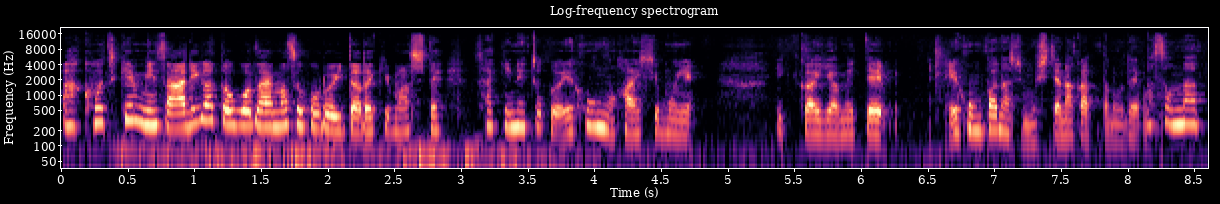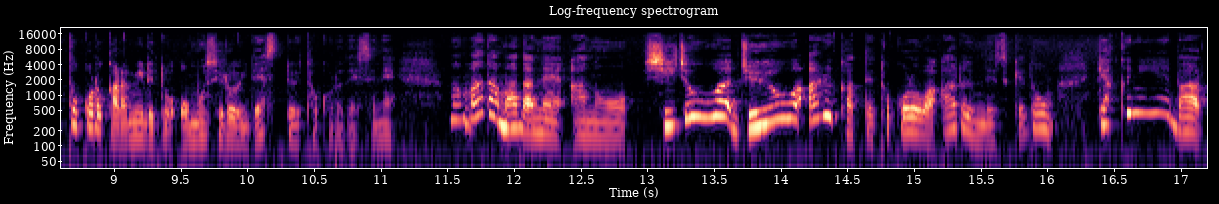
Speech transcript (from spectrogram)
あ、高知県民さんありがとうございます。フォローいただきまして。最近ね、ちょっと絵本の配信も一回やめて、絵本話もしてなかったので、まあ、そんなところから見ると面白いですというところですね。まあ、まだまだね、あの、市場は、需要はあるかってところはあるんですけど、逆に言えば、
